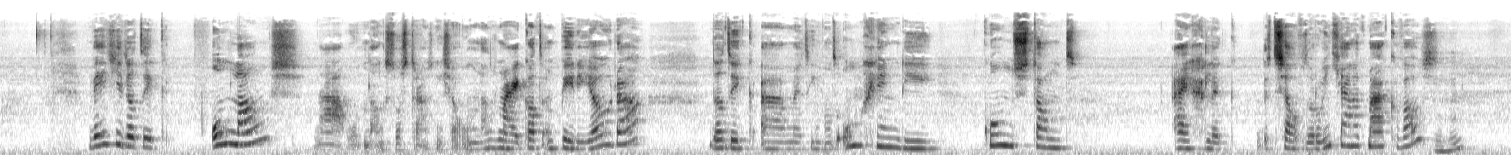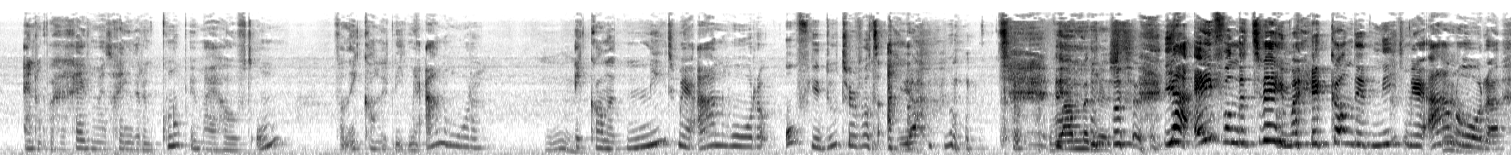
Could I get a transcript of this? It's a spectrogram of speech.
Weet je dat ik onlangs, nou onlangs was trouwens niet zo onlangs, maar ik had een periode dat ik eh, met iemand omging die constant eigenlijk hetzelfde rondje aan het maken was. En op een gegeven moment ging er een knop in mijn hoofd om van ik kan dit niet meer aanhoren. Ik kan het niet meer aanhoren of je doet er wat aan. Ja. laat me rust. Ja, één van de twee, maar ik kan dit niet meer aanhoren.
